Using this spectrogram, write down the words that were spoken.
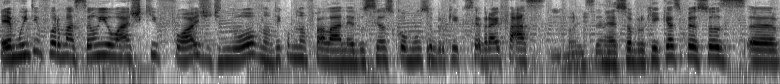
É muita informação e eu acho que foge, de novo, não tem como não falar, né? Do senso comum sobre o que, que o Sebrae faz. É. né, sobre o que, que as pessoas ah,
